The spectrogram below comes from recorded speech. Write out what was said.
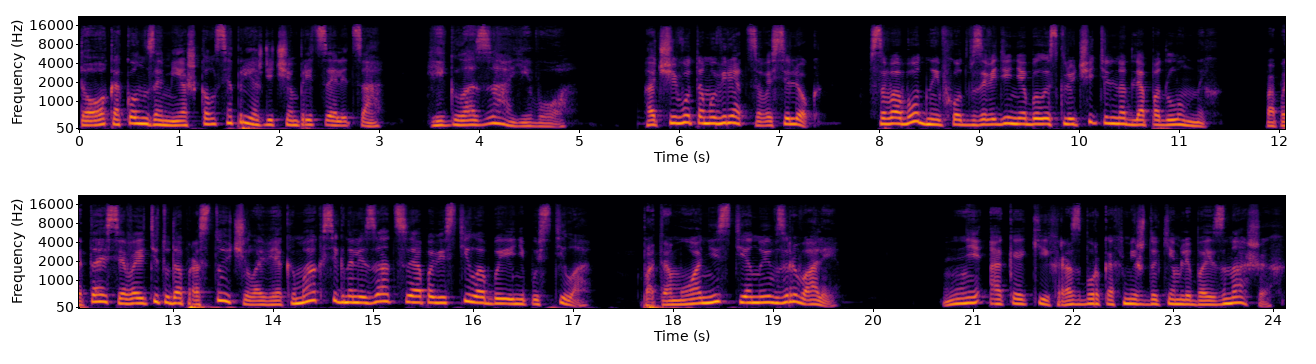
То, как он замешкался, прежде чем прицелиться, и глаза его. А чего там уверяться, Василек? Свободный вход в заведение был исключительно для подлунных. Попытайся войти туда простой человек, маг сигнализация оповестила бы и не пустила. Потому они стену и взрывали. Ни о каких разборках между кем-либо из наших,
